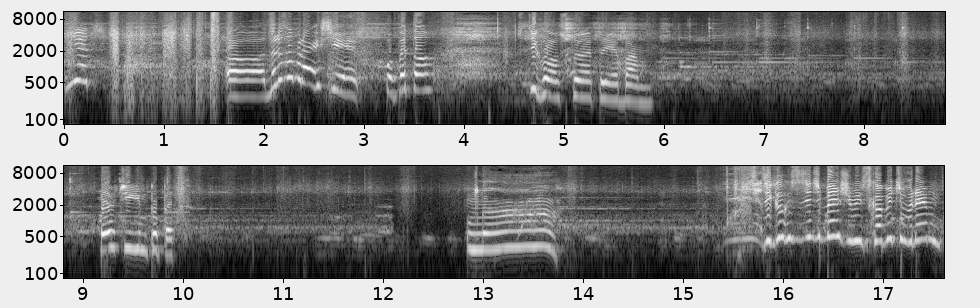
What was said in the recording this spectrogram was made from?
Нет! А, нали забравих, че папета? Стига, що е приебан. Ето ти един пъпет. На. Стига си ти беше, ми изхабите време.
